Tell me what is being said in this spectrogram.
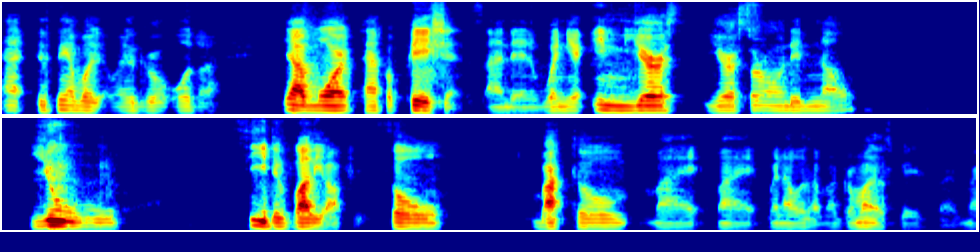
I, the thing about it when you grow older, you have more time for patience, and then when you're in your your surrounding now, you see the value of it. So back to my my when I was at my grandmother's place, my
